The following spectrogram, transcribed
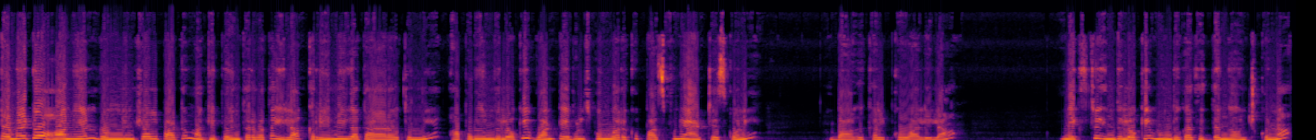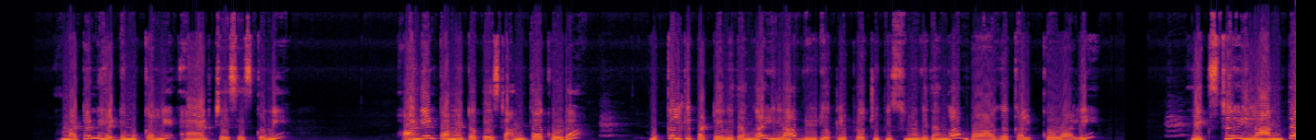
టమాటో ఆనియన్ రెండు నిమిషాల పాటు మగ్గిపోయిన తర్వాత ఇలా క్రీమీగా తయారవుతుంది. అప్పుడు ఇందులోకి వన్ టేబుల్ స్పూన్ వరకు పసుపుని యాడ్ చేసుకొని బాగా కలుపుకోవాలి ఇలా. నెక్స్ట్ ఇందులోకి ముందుగా సిద్ధంగా ఉంచుకున్న మటన్ హెడ్ ముక్కల్ని యాడ్ చేసేసుకొని ఆనియన్ టమాటో పేస్ట్ అంతా కూడా ముక్కలకి పట్టే విధంగా ఇలా వీడియో క్లిప్లో చూపిస్తున్న విధంగా బాగా కలుపుకోవాలి. నెక్స్ట్ ఇలా అంతా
